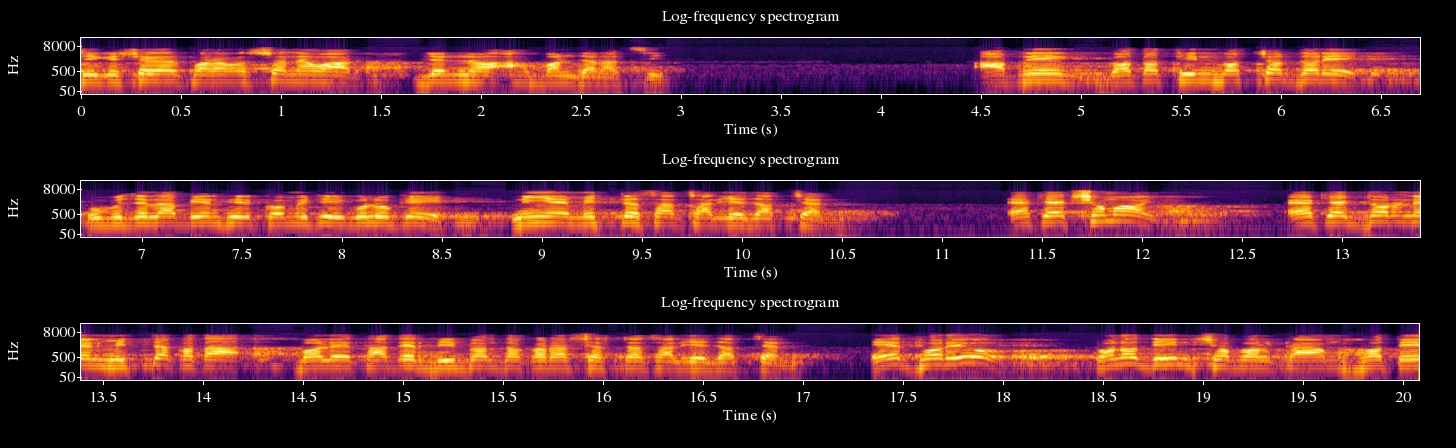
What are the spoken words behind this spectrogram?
চিকিৎসকের পরামর্শ নেওয়ার জন্য আহ্বান জানাচ্ছি। আপনি গত তিন বছর ধরে উপজেলা বিএনপির কমিটিগুলোকে নিয়ে মিথ্যাচার চালিয়ে যাচ্ছেন। এক এক সময় এক এক ধরনের মিথ্যা কথা বলে তাদের বিভ্রান্ত করার চেষ্টা চালিয়ে যাচ্ছেন। এরপরেও কোনো দিন সফল কাম হতে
